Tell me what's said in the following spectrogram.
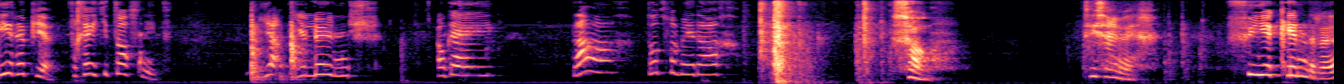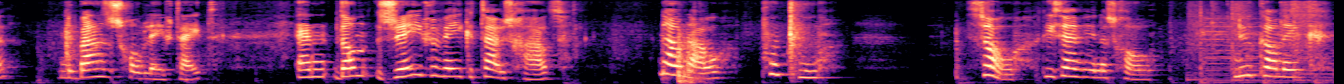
Hier heb je. Vergeet je tas niet. Ja, je lunch. Oké. Dag. Tot vanmiddag. Zo. Die zijn weg. Vier kinderen in de basisschoolleeftijd. En dan zeven weken thuis gehad. Nou, nou. Poe, poe. Zo, die zijn weer naar school. Nu kan ik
